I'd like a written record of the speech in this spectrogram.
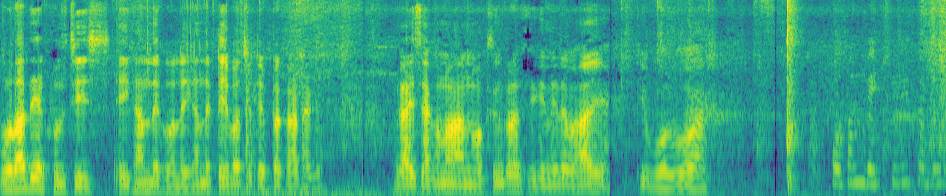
কোথা দিয়ে খুলছিস? এইখান দিয়ে খোল এইখান দিয়ে টেপ আছে টেপটা কাট আগে। গাইস এখনও আনবক্সিং করা শিখিনি রে ভাই। কি বলব আর? প্রথম দেখছিলি তো বুঝ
